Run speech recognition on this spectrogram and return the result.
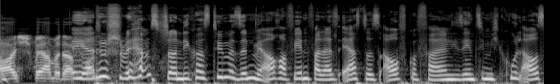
Oh, ich schwärme davon. Ja, du schwärmst schon. Die Kostüme sind mir auch auf jeden Fall als erstes aufgefallen. Die sehen ziemlich cool aus.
